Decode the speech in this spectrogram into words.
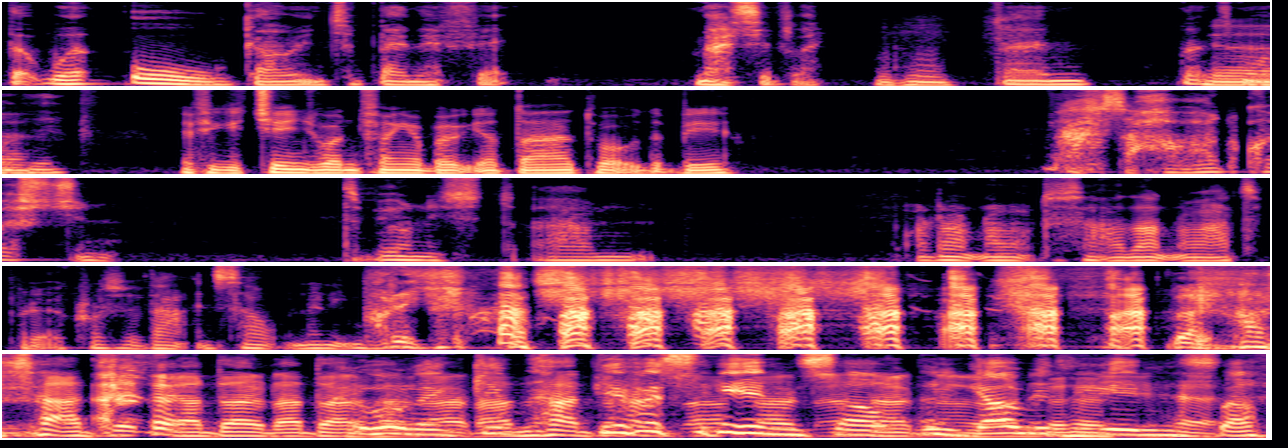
that we're all going to benefit massively. And that's my view. If you could change one thing about your dad, what would it be? That's a hard question, to be honest. Um, I don't know what to say. I don't know how to put it across without insulting anybody. I don't. I don't. I don't. On then, I don't- give- I don't- us I the don't- I insult. don't We go with the honestly. insult.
